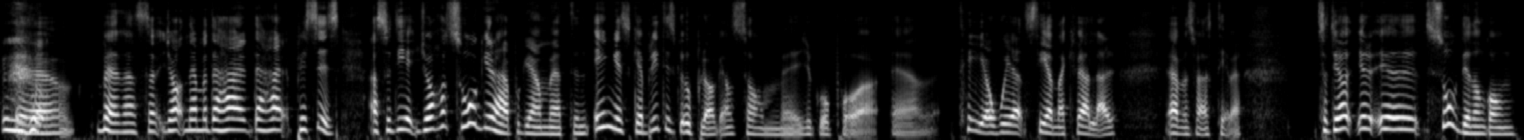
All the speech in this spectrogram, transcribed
Eh, men alltså, ja, nej, men det här, det här, precis. Alltså det, jag såg ju det här programmet, den engelska, brittiska upplagan som eh, ju går på eh, THW sena kvällar, även svensk tv. Så att jag, jag, eh, såg det någon gång,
